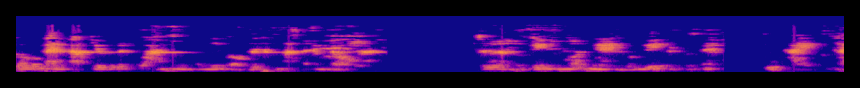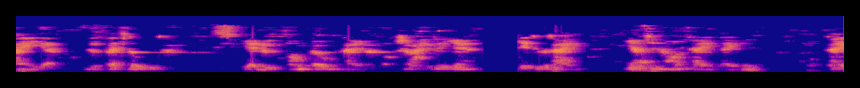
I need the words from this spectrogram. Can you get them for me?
con cũng đang tập chưa có kết quả, nhưng con vẫn còn cái thắc mắc ở trong đầu. Là xưa là đầu tiên con mới nghe con biết được cái phép của thầy. Thầy và được phép tu. Của thầy và được phong tôn thầy là Phật thế gian. Vậy thưa thầy, giáo xin hỏi thầy thầy thầy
